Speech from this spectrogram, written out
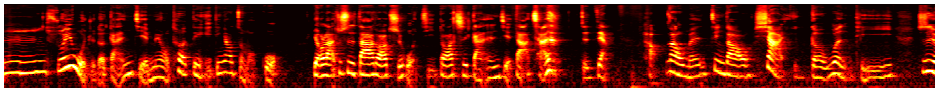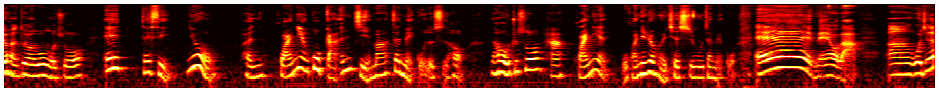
嗯，所以我觉得感恩节没有特定一定要怎么过，有啦，就是大家都要吃火鸡，都要吃感恩节大餐，就这样。好，那我们进到下一个问题，就是有很多人问我说：“哎，Daisy，你有？”很怀念过感恩节吗？在美国的时候，然后我就说哈，怀念，我怀念任何一切事物在美国。哎，没有啦，嗯，我觉得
